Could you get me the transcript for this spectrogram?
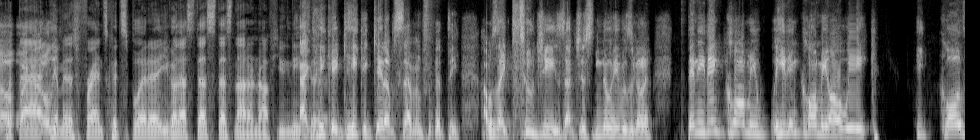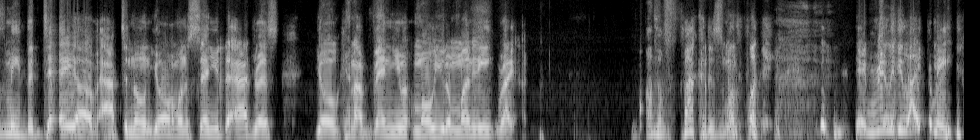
up with that. Him and his friends could split it. You go, that's that's that's not enough. You need Like to. he could he could get up 750. I was like two G's. I just knew he was gonna. Then he didn't call me. He didn't call me all week. He calls me the day of afternoon. Yo, I want to send you the address. Yo, can I venue mo you the money? Right. Motherfucker, this motherfucker. they really like me.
